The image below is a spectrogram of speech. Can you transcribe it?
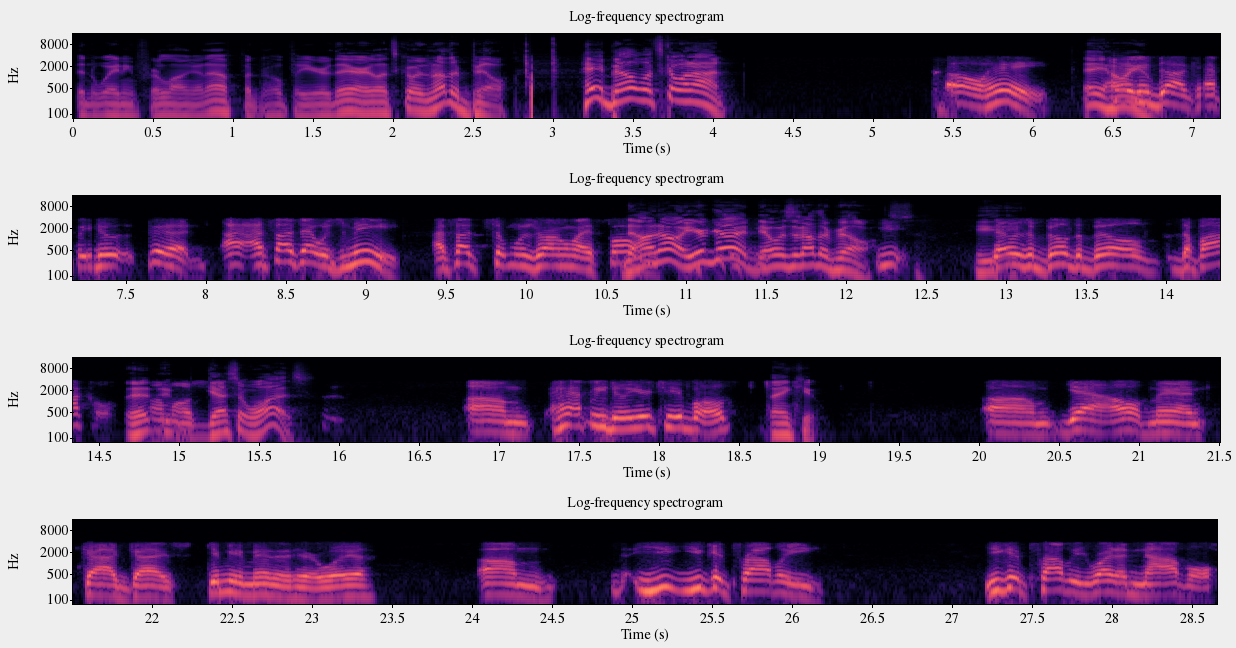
been waiting for long enough, but hopefully you're there. Let's go to another Bill. Hey, Bill, what's going on? Oh, hey. Hey, how are you? Doug. Happy New. Good. I, I thought that was me. I thought something was wrong with my phone. No, no, you're good. There was another Bill. You- He- That was a bill to bill debacle. it- almost. Yes, it was. Um, happy New Year to you both. Thank you. Um, yeah. Oh man, God, guys, give me a minute here, will you? Um, you you could probably you could probably write a novel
